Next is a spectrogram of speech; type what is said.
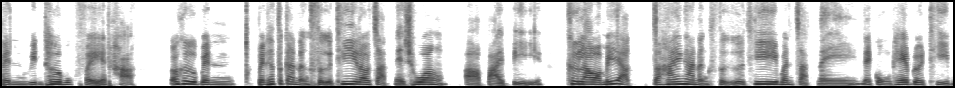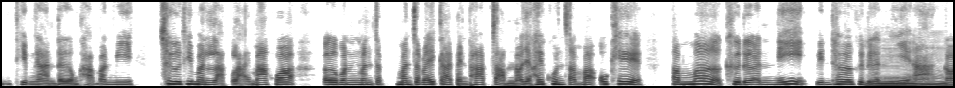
เป็น Winter Book Fest ค่ะ ก็คือเป็นเป็นเทศกาลหนังสือที่เราจัดในช่วงปลายปี คือเราไม่อยากจะให้งานหนังสือที่มันจัดในในกรุงเทพโดยทีมทีมงานเดิมค่ะ มันมีชื่อที่มันหลากหลายมากว่า เออมันมันจะมันจะไม่กลายเป็นภาพจำเนาะอยากให้คนจำว่าโอเค Summer คือเดือนนี้ Winter คือเดือนนี้อะก็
